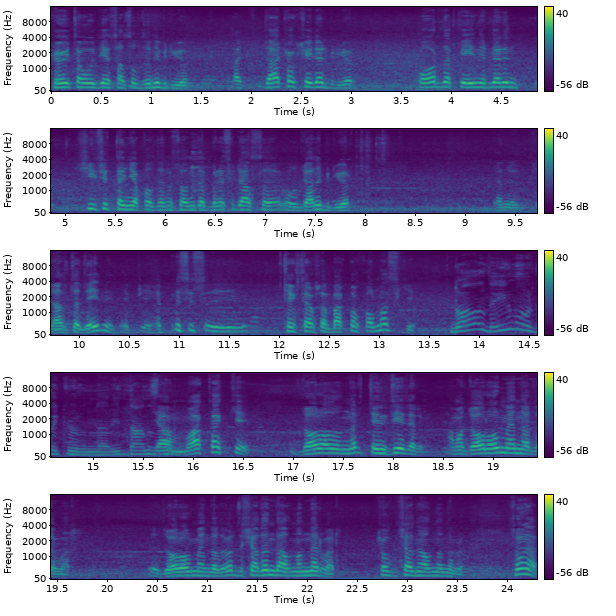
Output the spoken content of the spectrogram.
köy tavuğu diye satıldığını biliyor. Daha çok şeyler biliyor. Orada peynirlerin çiğ sütten yapıldığını, sonunda brasilyası olacağını biliyor. Yani yazda değil mi? Hep, hep e, tek taraftan bakmak olmaz ki? Doğal değil mi oradaki ürünler? İddianız Ya mu? muhakkak ki doğal olanları tenzih ederim. Ama doğal olmayanlar da var. E, doğal olmayanlar da var. Dışarıdan da alınanlar var. Çok dışarıdan alınanlar var. Sonra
